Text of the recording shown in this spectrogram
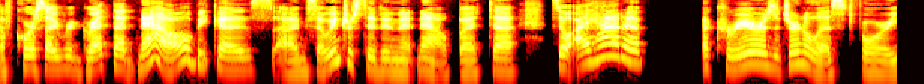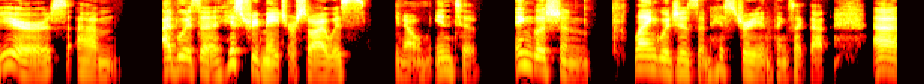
of course, I regret that now because I'm so interested in it now. But uh, so I had a a career as a journalist for years. Um, I was a history major, so I was, you know, into English and languages and history and things like that. Uh,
